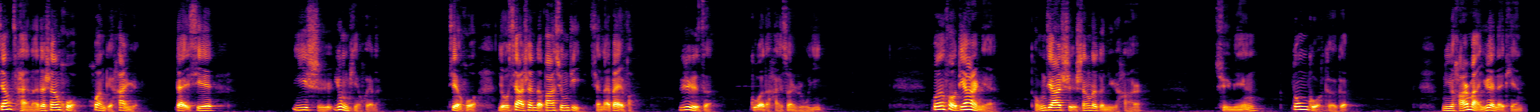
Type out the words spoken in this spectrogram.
将采来的山货换给汉人，带些衣食用品回来。见货有下山的八兄弟前来拜访，日子过得还算如意。婚后第二年，佟家氏生了个女孩，取名东果格格。女孩满月那天，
